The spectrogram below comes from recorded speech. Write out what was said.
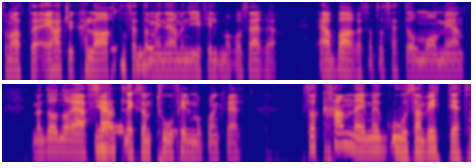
Som at eh, jeg har ikke klart å sette meg ned med nye filmer og serier. Jeg har bare satt og sett om og om igjen. Men da når jeg har sett liksom to filmer på en kveld, så kan jeg med god samvittighet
